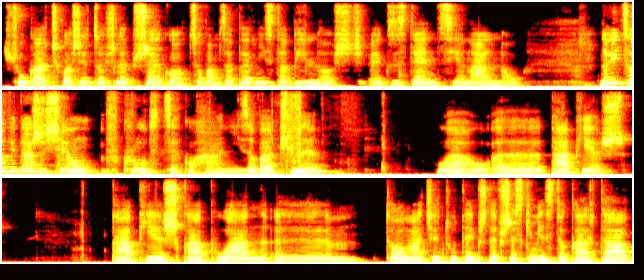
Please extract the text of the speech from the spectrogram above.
szukać właśnie coś lepszego, co Wam zapewni stabilność egzystencjonalną. No i co wydarzy się wkrótce, kochani? Zobaczmy. Wow, e, papież papież, kapłan, to macie tutaj przede wszystkim jest to karta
